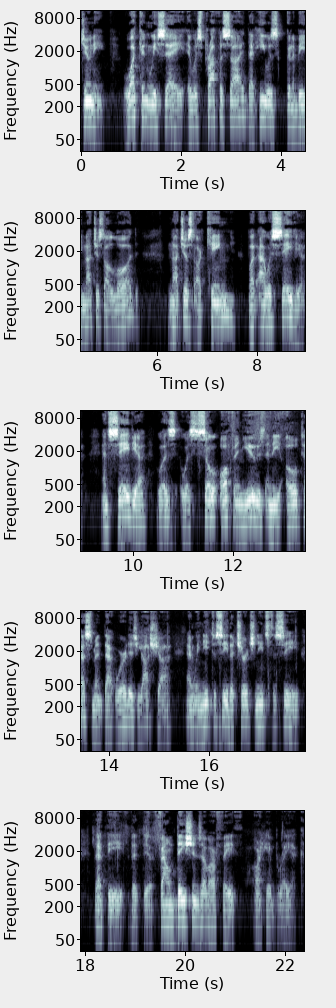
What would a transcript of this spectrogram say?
Junie, what can we say? It was prophesied that he was going to be not just our Lord, not just our king, but our savior. And savior was, was so often used in the Old Testament. That word is yasha. And we need to see, the church needs to see that the, that the foundations of our faith are Hebraic.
